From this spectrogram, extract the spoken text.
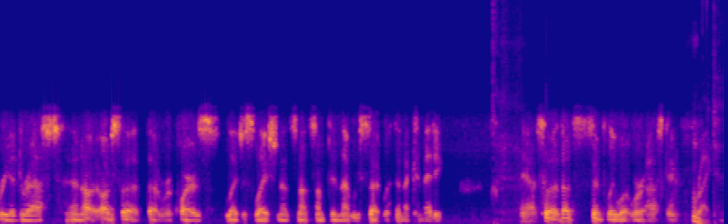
readdressed, and obviously that, that requires legislation. It's not something that we set within a committee. Yeah, so that's simply what we're asking. Right.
